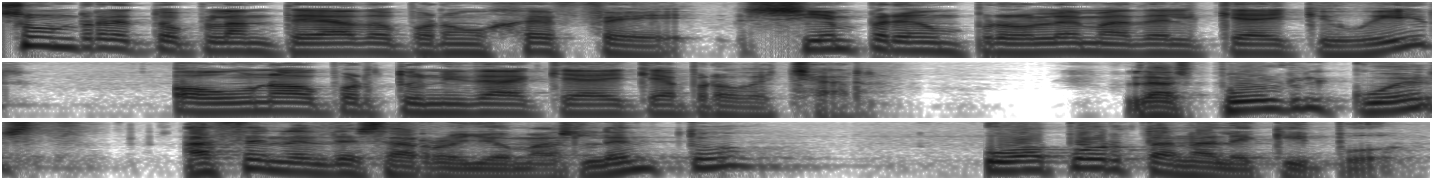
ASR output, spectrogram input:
¿Es un reto planteado por un jefe siempre un problema del que hay que huir o una oportunidad que hay que aprovechar? ¿Las pull requests hacen el desarrollo más lento o aportan al equipo?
